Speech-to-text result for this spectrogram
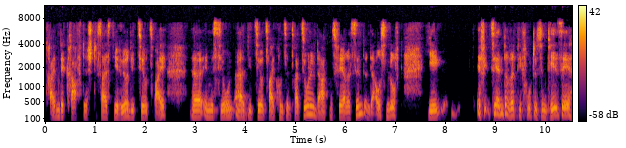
treibende Kraft ist. Das heißt, je höher die CO2-Emission, äh, äh, die CO2-Konzentration in der Atmosphäre sind, in der Außenluft, je effizienter wird die Photosynthese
